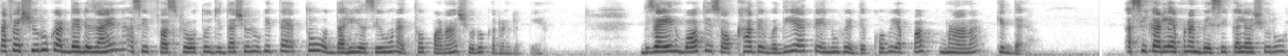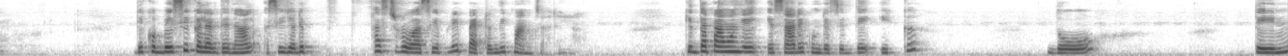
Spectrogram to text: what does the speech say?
ਤਾਂ ਫਿਰ ਸ਼ੁਰੂ ਕਰਦੇ ਹਾਂ ਡਿਜ਼ਾਈਨ ਅਸੀਂ ਫਸਟ ਰੋ ਤੋਂ ਜਿੱਦਾਂ ਸ਼ੁਰੂ ਕੀਤਾ, ਇੱਥੋਂ ਉਦਾਂ ਹੀ ਅਸੀਂ ਹੁਣ ਇੱਥੋਂ ਪਾਣਾ ਸ਼ੁਰੂ ਕਰਨ ਲੱਗੇ ਹਾਂ। ਡਿਜ਼ਾਈਨ ਬਹੁਤ ਹੀ ਸੌਖਾ ਤੇ ਵਧੀਆ ਹੈ ਤੇ ਇਹਨੂੰ ਫਿਰ ਦੇਖੋ ਵੀ ਆਪਾਂ ਬਣਾਉਣਾ ਕਿੱਦਾਂ ਅਸੀਂ ਕਰ ਲਿਆ ਆਪਣਾ ਬੇਸਿਕ ਕਲਰ ਸ਼ੁਰੂ। ਦੇਖੋ ਬੇਸਿਕ ਕਲਰ ਦੇ ਨਾਲ ਅਸੀਂ ਜਿਹੜੇ ਫਸਟ ਰੋ ਅਸੀਂ ਆਪਣੀ ਪੈਟਰਨ ਦੀ ਪਾਉਣ ਜਾ ਰਹੇ ਹਾਂ। ਕਿੱਦਾਂ ਪਾਵਾਂਗੇ? ਇਹ ਸਾਰੇ ਕੁੰਡੇ ਸਿੱਧੇ 1 2 3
